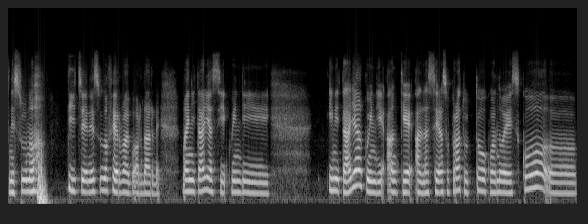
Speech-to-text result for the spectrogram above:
nessuno dice, nessuno ferma a guardarle. Ma in Italia sì, quindi in Italia, quindi anche alla sera, soprattutto quando esco, eh,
